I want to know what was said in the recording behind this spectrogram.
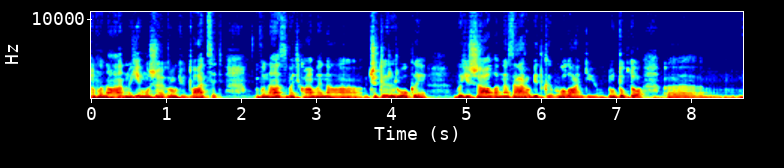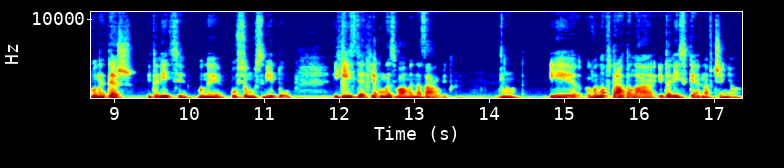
вона, ну їй може років 20, вона з батьками на 4 роки виїжджала на заробітки в Голландію. Ну тобто е, вони теж італійці, вони по всьому світу їздять, як ми з вами, на заробітки. От. І вона втратила італійське навчання.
